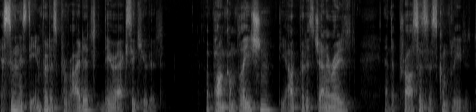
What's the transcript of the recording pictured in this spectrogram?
As soon as the input is provided, they are executed. Upon completion, the output is generated and the process is completed.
